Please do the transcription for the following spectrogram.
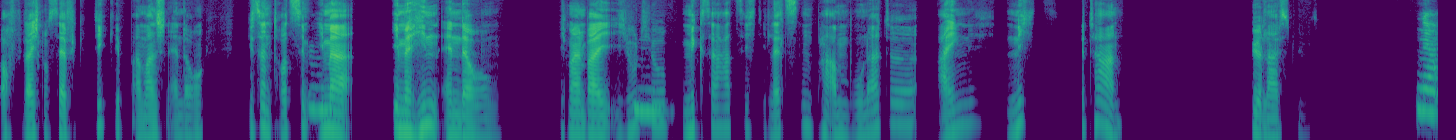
auch vielleicht noch sehr viel Kritik gibt bei manchen Änderungen, gibt's dann trotzdem Mhm. immer immerhin Änderungen. Ich meine, bei YouTube Mhm. Mixer hat sich die letzten paar Monate eigentlich nichts getan für Livestreams. Ja.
